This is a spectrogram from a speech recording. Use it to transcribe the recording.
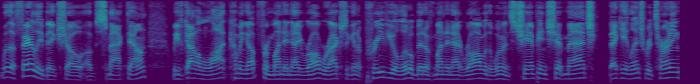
with a fairly big show of SmackDown. We've got a lot coming up for Monday Night Raw. We're actually going to preview a little bit of Monday Night Raw with the Women's Championship match, Becky Lynch returning,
